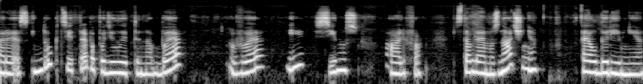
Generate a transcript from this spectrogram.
РС індукції, треба поділити на B, V і синус альфа. Підставляємо значення. L дорівнює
